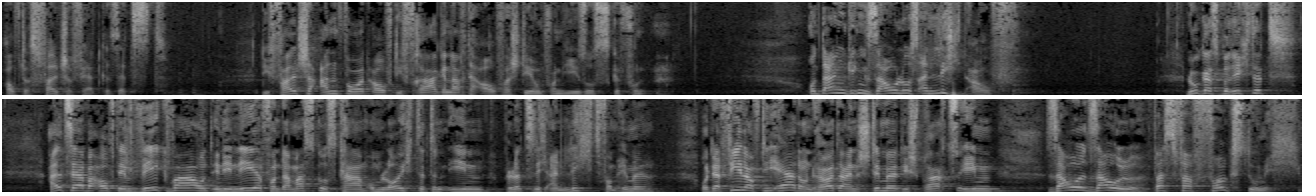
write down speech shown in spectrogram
auf das falsche Pferd gesetzt die falsche Antwort auf die Frage nach der Auferstehung von Jesus gefunden. Und dann ging Saulus ein Licht auf. Lukas berichtet, als er aber auf dem Weg war und in die Nähe von Damaskus kam, umleuchteten ihn plötzlich ein Licht vom Himmel. Und er fiel auf die Erde und hörte eine Stimme, die sprach zu ihm, Saul, Saul, was verfolgst du mich?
